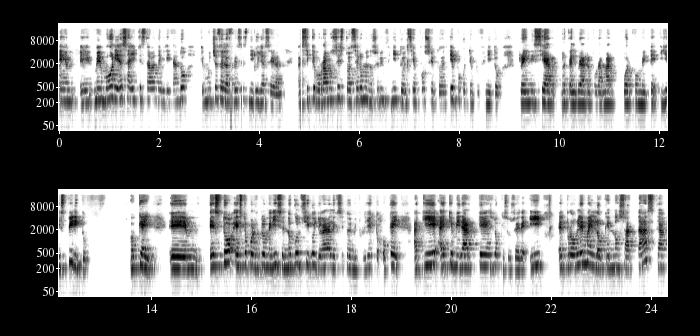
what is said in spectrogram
em, eh, memorias ahí que estaban debilitando que muchas de las veces ni tuyas eran. Así que borramos esto a cero menos cero infinito, el 100% del tiempo con tiempo infinito, reiniciar, recalibrar, reprogramar cuerpo, mente y espíritu. Ok, em, esto, esto, por ejemplo, me dice, no consigo llegar al éxito de mi proyecto. Ok, aquí hay que mirar qué es lo que sucede. Y el problema y lo que nos atasca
